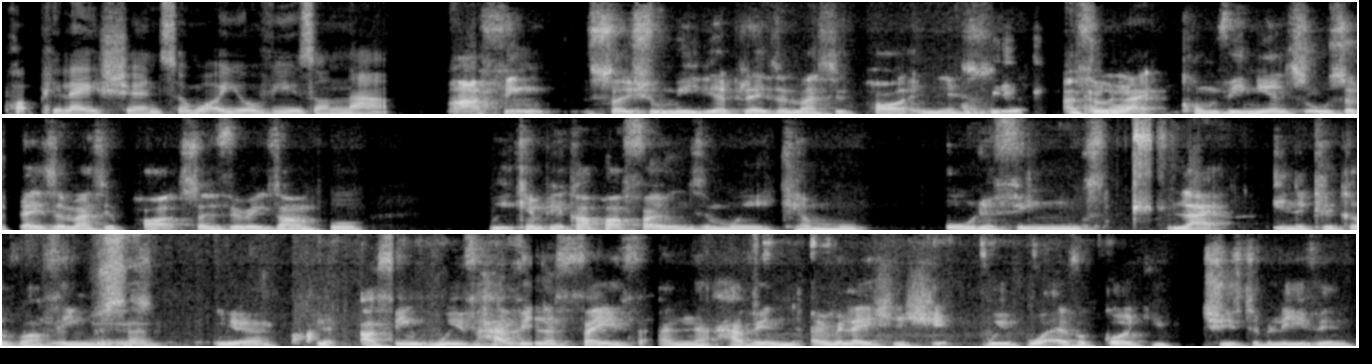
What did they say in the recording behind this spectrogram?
population. So, what are your views on that? I think social media plays a massive part in this. I feel like convenience also plays a massive part. So, for example, we can pick up our phones and we can order things like in the click of our fingers. Yeah. I think with having a faith and having a relationship with whatever God you choose to believe in,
